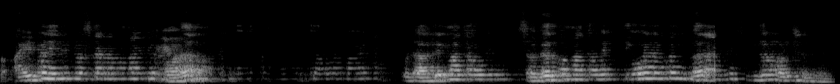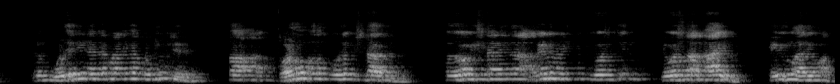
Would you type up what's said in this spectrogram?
તો અહીં પણ એવી વ્યવસ્થા કરવામાં આવી કે આવે તો દાદરી માતા હોય સગર્ભા માતા હોય તેઓને પણ ઘર આપણી સુવિધા મળી શકે. એટલે બોડેલી નગરપાલિકા બન્યું છે, તો ઘણો બધો મોટો વિસ્તાર છે. તો એવા વિસ્તારની અંદર આંગણવાડીની વ્યવસ્થિત વ્યવસ્થા થાય એવી મારી માંગ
